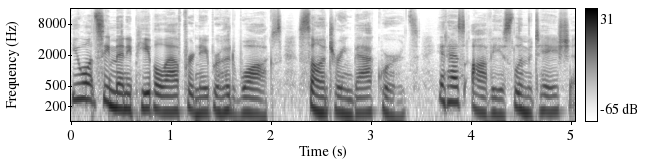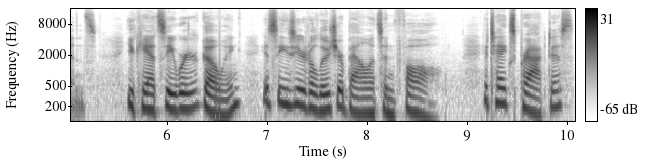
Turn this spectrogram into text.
You won't see many people out for neighborhood walks sauntering backwards. It has obvious limitations. You can't see where you're going, it's easier to lose your balance and fall. It takes practice,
